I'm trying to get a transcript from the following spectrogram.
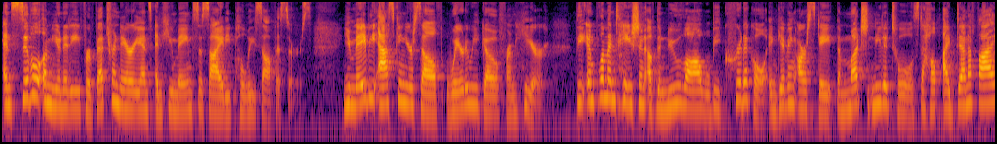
and civil immunity for veterinarians and Humane Society police officers. You may be asking yourself, where do we go from here? The implementation of the new law will be critical in giving our state the much needed tools to help identify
